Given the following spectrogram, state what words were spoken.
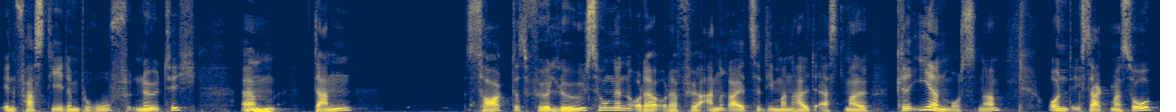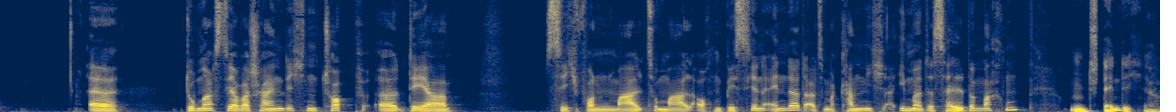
in fast jedem Beruf nötig, mhm. ähm, dann sorgt das für Lösungen oder, oder für Anreize, die man halt erstmal kreieren muss. Ne? Und ich sag mal so, äh, du machst ja wahrscheinlich einen Job, äh, der sich von Mal zu Mal auch ein bisschen ändert. Also man kann nicht immer dasselbe machen. Hm, ständig, ja.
